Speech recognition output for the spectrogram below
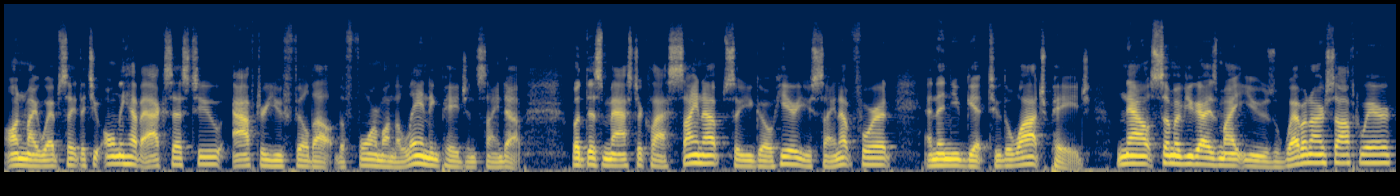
on my website that you only have access to after you've filled out the form on the landing page and signed up. But this masterclass sign up, so you go here, you sign up for it, and then you get to the watch page. Now, some of you guys might use webinar software.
